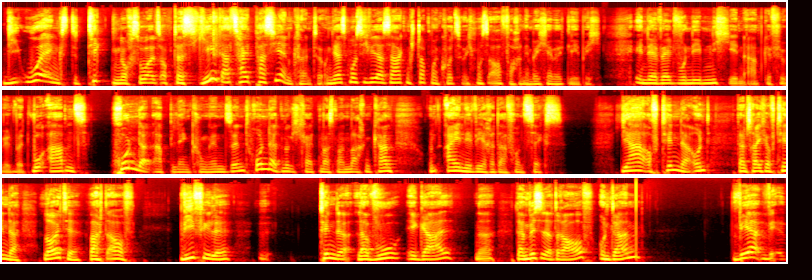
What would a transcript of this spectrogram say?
die Urängste ticken noch so, als ob das jederzeit passieren könnte. Und jetzt muss ich wieder sagen, stopp mal kurz, ich muss aufwachen. In welcher Welt lebe ich? In der Welt, wo neben nicht jeden Abend wird, wo abends 100 Ablenkungen sind, 100 Möglichkeiten, was man machen kann und eine wäre davon Sex. Ja, auf Tinder. Und dann schreibe ich auf Tinder, Leute, wacht auf. Wie viele Tinder, Lavu, egal, ne? dann bist du da drauf und dann, wer, wer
